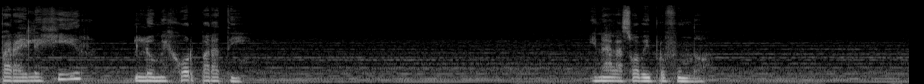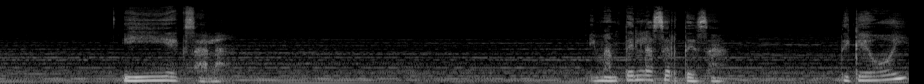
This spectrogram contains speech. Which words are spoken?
para elegir lo mejor para ti. Inhala suave y profundo. Y exhala. Y mantén la certeza de que hoy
